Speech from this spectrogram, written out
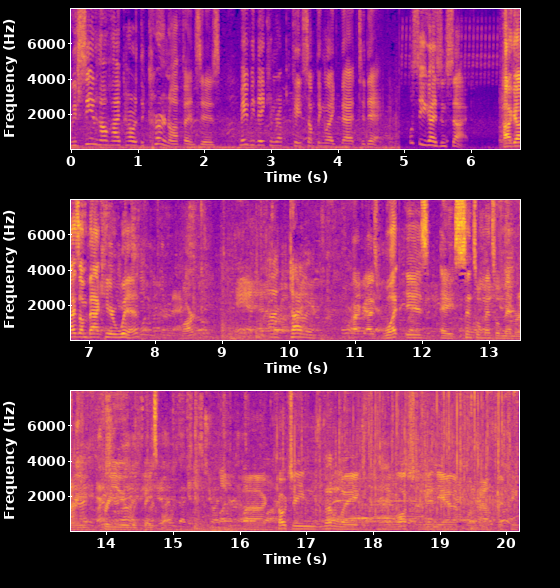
We've seen how high-powered the current offense is. Maybe they can replicate something like that today. We'll see you guys inside. Hi guys, I'm back here with Mark. Uh, Tyler. All right guys, what is a sentimental memory for you with baseball? uh, coaching Little League in Washington, Indiana for about 15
